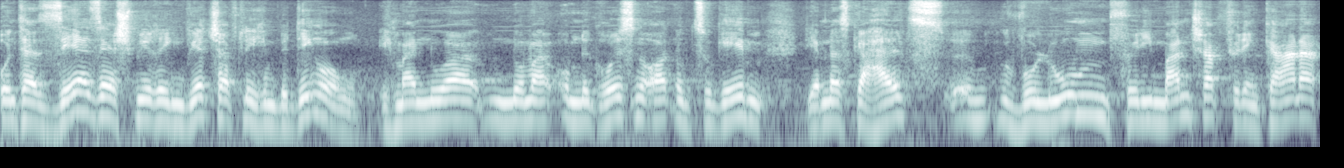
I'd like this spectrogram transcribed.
unter sehr, sehr schwierigen wirtschaftlichen Bedingungen. Ich meine, nur, nur mal um eine Größenordnung zu geben, die haben das Gehaltsvolumen für die Mannschaft, für den Kader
